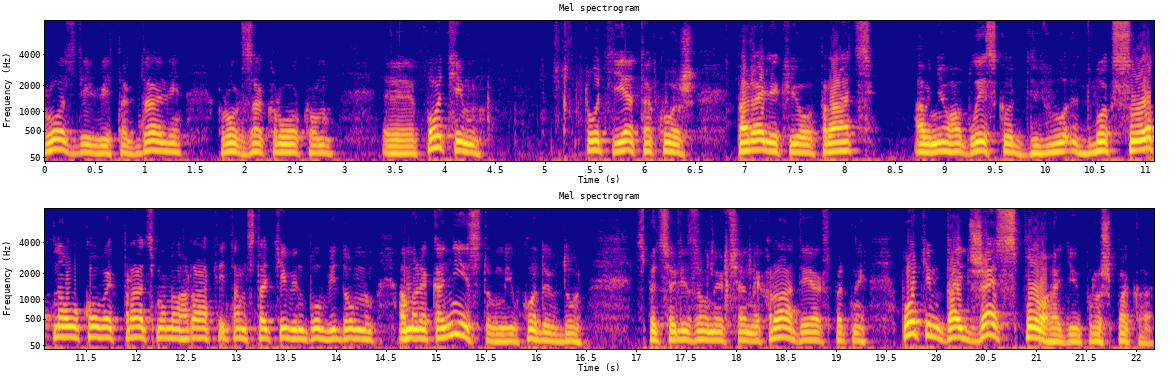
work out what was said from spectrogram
розділів і так далі, крок за кроком. Е, Потім тут є також перелік його праць, а в нього близько 200 наукових праць монографій, там статті він був відомим американістом і входив до спеціалізованих вчених рад і експертних. Потім дайджест спогадів про шпака.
